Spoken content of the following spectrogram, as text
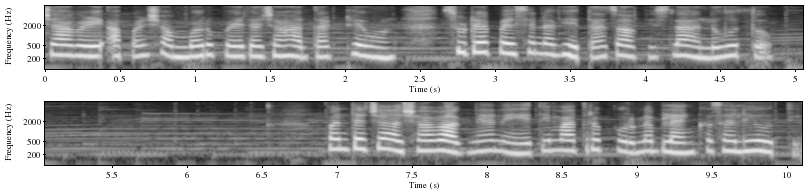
ज्यावेळी आपण शंभर रुपये त्याच्या हातात ठेवून सुटे पैसे न घेताच ऑफिसला आलो होतो. पण त्याच्या अशा वागण्याने ती मात्र पूर्ण ब्लँक झाली होती.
